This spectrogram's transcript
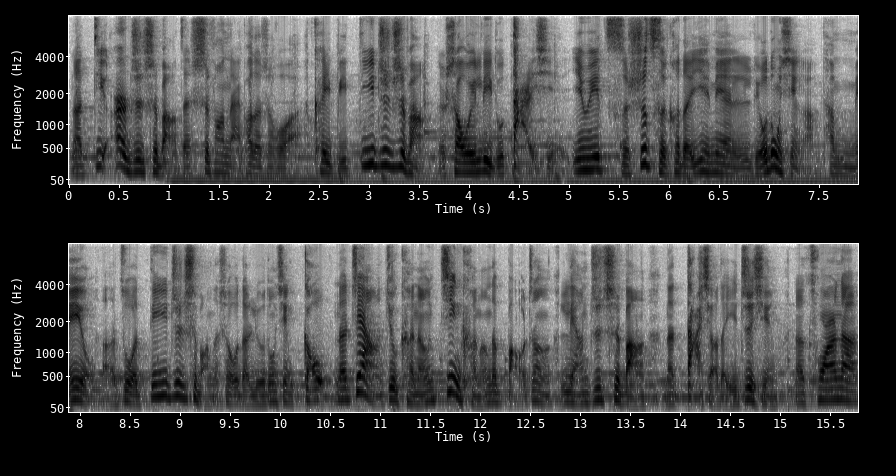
那第二只翅膀在释放奶泡的时候啊，可以比第一只翅膀稍微力度大一些，因为此时此刻的液面流动性啊，它没有呃做第一只翅膀的时候的流动性高。那这样就可能尽可能的保证两只翅膀那大小的一致性，那从而呢，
